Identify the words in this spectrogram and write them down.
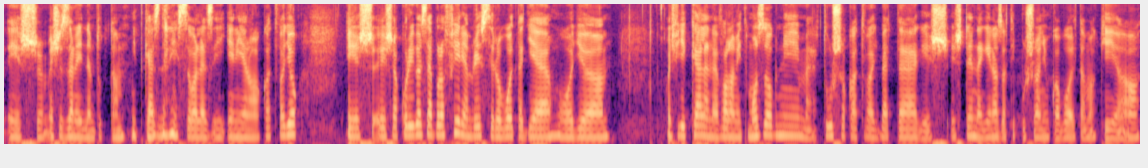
és, és ezzel így nem tudtam mit kezdeni, szóval ez így, én ilyen alkat vagyok. És, és akkor igazából a férjem részéről volt egy ilyen, hogy hogy figyelj, kellene valamit mozogni, mert túl sokat vagy beteg, és, és tényleg én az a típusú anyuka voltam, aki a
